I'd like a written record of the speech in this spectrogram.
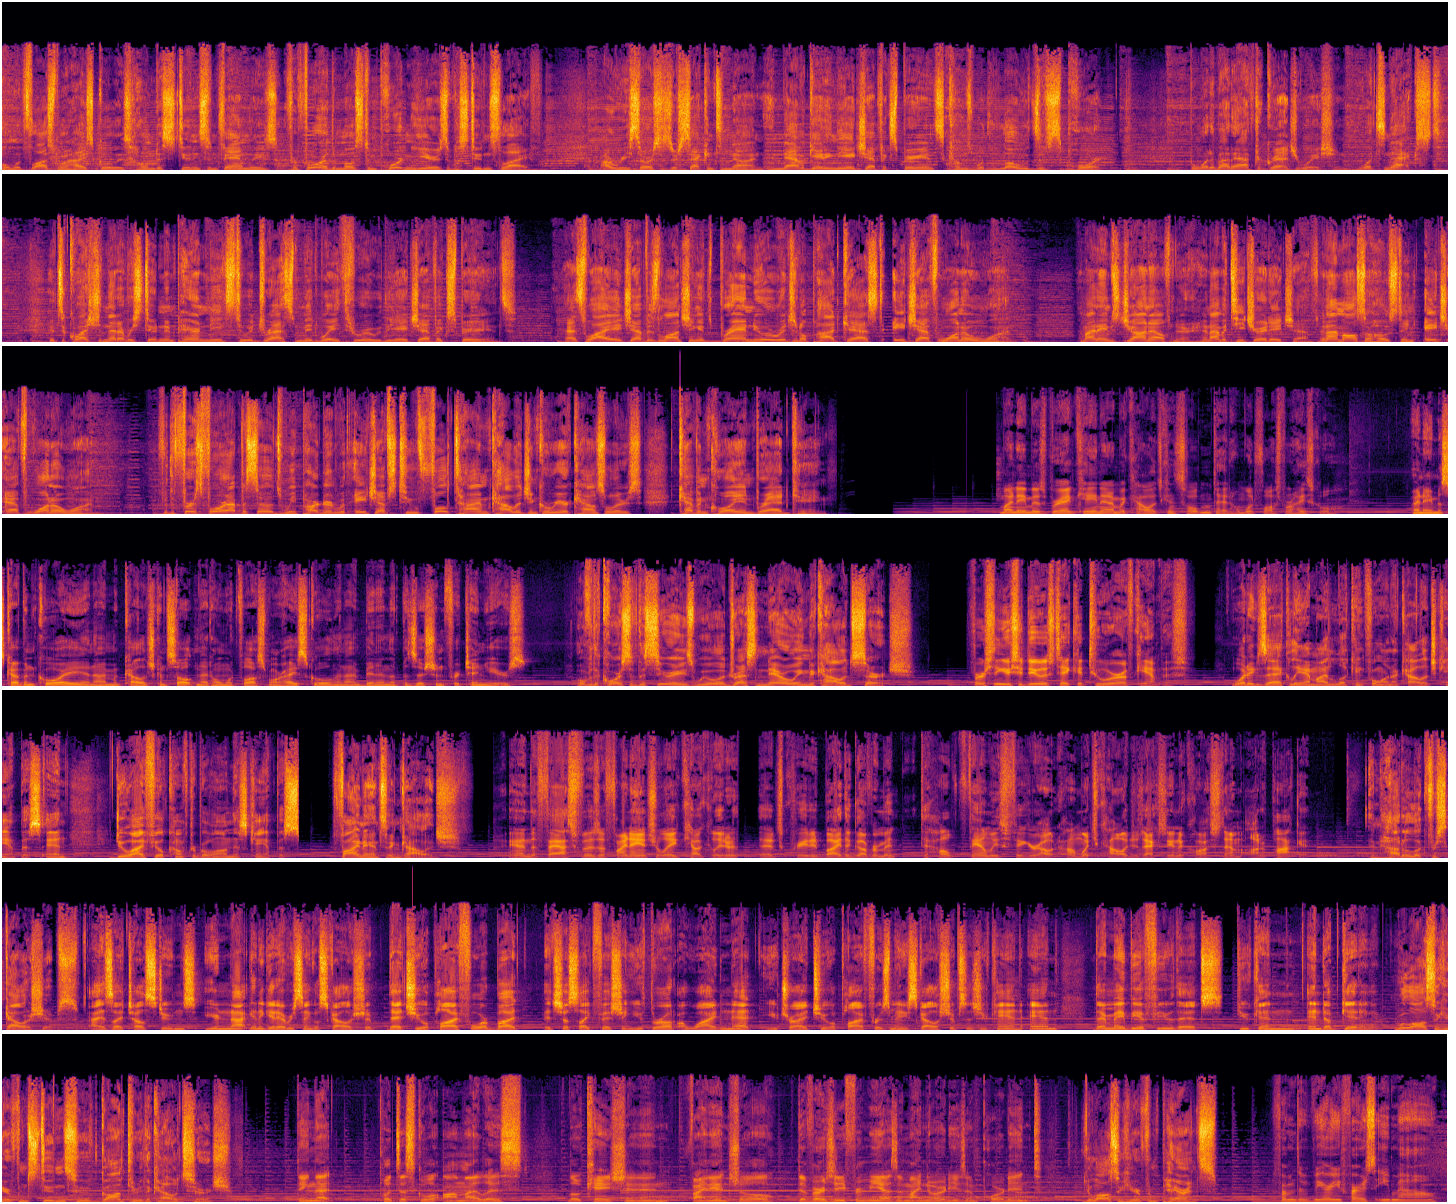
Homewood Flossmoor High School is home to students and families for four of the most important years of a student's life. Our resources are second to none, and navigating the HF experience comes with loads of support. But what about after graduation? What's next? It's a question that every student and parent needs to address midway through the HF experience. That's why HF is launching its brand new original podcast, HF 101. My name's John Elfner, and I'm a teacher at HF, and I'm also hosting HF 101. For the first four episodes, we partnered with HF's two full time college and career counselors, Kevin Coy and Brad Kane. My name is Brad Kane, and I'm a college consultant at Homewood Flossmoor High School. My name is Kevin Coy, and I'm a college consultant at Homewood Flossmoor High School, and I've been in the position for 10 years. Over the course of the series, we will address narrowing the college search. First thing you should do is take a tour of campus. What exactly am I looking for on a college campus, and do I feel comfortable on this campus? Financing college. And the FAFSA is a financial aid calculator that's created by the government to help families figure out how much college is actually going to cost them out of pocket and how to look for scholarships. As I tell students, you're not going to get every single scholarship that you apply for, but it's just like fishing. You throw out a wide net, you try to apply for as many scholarships as you can, and there may be a few that you can end up getting. We'll also hear from students who've gone through the college search. Thing that puts a school on my list location, financial diversity for me as a minority is important. You'll also hear from parents. From the very first email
